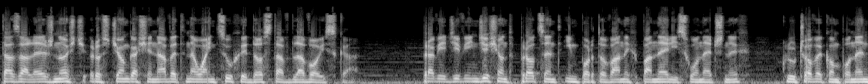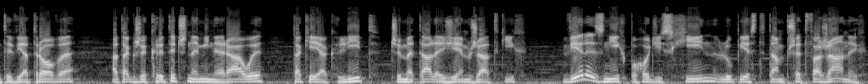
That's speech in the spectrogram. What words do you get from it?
Ta zależność rozciąga się nawet na łańcuchy dostaw dla wojska. Prawie 90% importowanych paneli słonecznych, kluczowe komponenty wiatrowe, a także krytyczne minerały, takie jak lit czy metale ziem rzadkich, wiele z nich pochodzi z Chin lub jest tam przetwarzanych,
